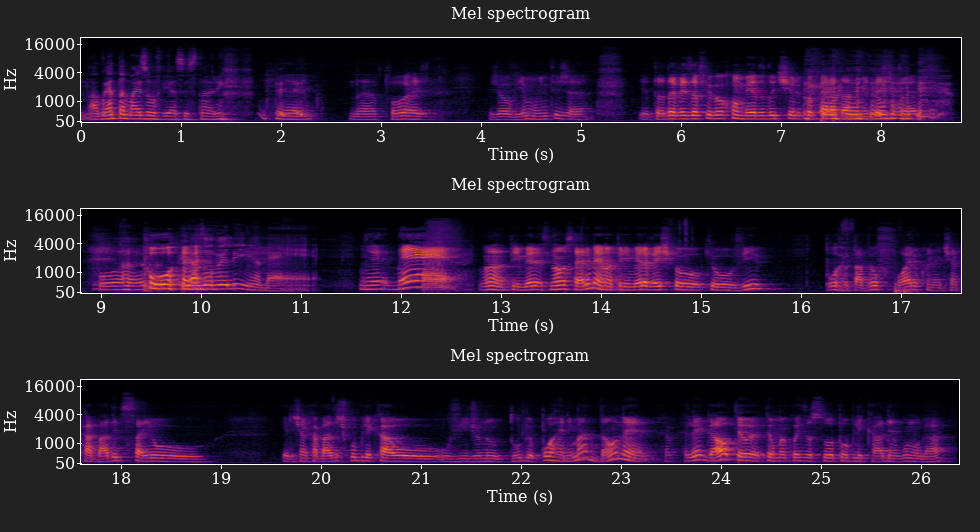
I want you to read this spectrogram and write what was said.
Não aguenta mais ouvir essa história, hein? É, não, porra, já ouvi muito já. E toda vez eu fico com medo do tiro que o cara dá no meio da história. Porra. Porra. E as ovelhinhas? Bé. É! Mano, primeira. Não, sério mesmo, a primeira vez que eu, que eu ouvi, porra, eu tava eufórico, né? Tinha acabado de sair o. Ele tinha acabado de publicar o, o vídeo no YouTube. Eu, porra, animadão, né? É legal ter, ter uma coisa sua publicada em algum lugar.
